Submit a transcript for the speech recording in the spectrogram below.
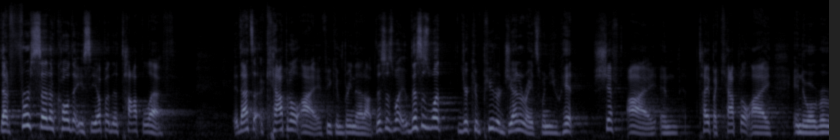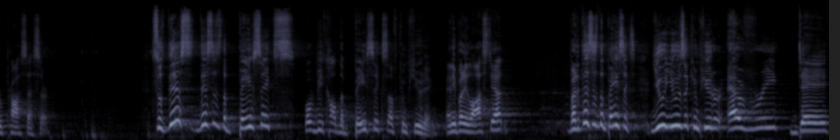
That first set of code that you see up in the top left, that's a capital I, if you can bring that up. This is what, this is what your computer generates when you hit Shift I and type a capital I into a word processor. So this, this is the basics, what would be called the basics of computing. Anybody lost yet? But this is the basics. You use a computer every day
